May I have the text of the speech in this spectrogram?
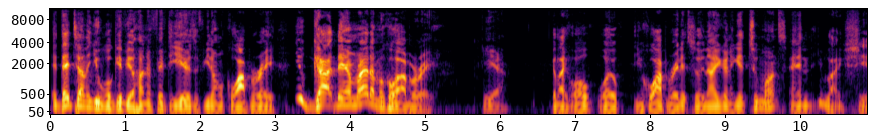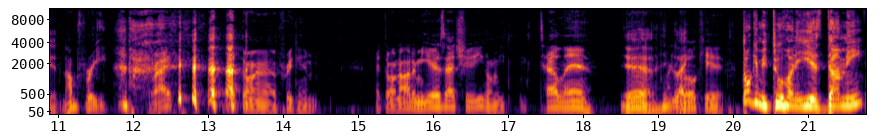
If they telling you we'll give you 150 years if you don't cooperate, you goddamn right I'm gonna cooperate. Yeah. They're like, oh, well, you cooperated, so now you're gonna get two months, and you're like, shit, I'm free. Right? they throwing a freaking they throwing all them years at you, you gonna be telling Yeah, like, be like, little kid. don't give me 200 years, dummy,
